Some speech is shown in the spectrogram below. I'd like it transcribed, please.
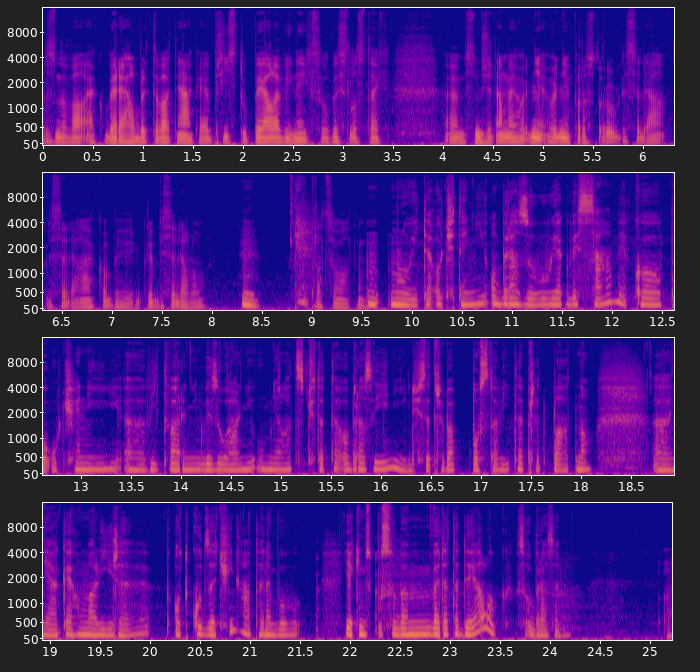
znova jakoby rehabilitovat nějaké přístupy, ale v jiných souvislostech. Myslím, že tam je hodně, hodně prostoru, kde se dá, kde se dá jakoby, kde by se dalo. Hmm pracovat. No. Mluvíte o čtení obrazů, jak vy sám jako poučený eh, výtvarník, vizuální umělec čtete obrazy jiný, když se třeba postavíte před plátno eh, nějakého malíře, odkud začínáte nebo jakým způsobem vedete dialog s obrazem? Eh,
